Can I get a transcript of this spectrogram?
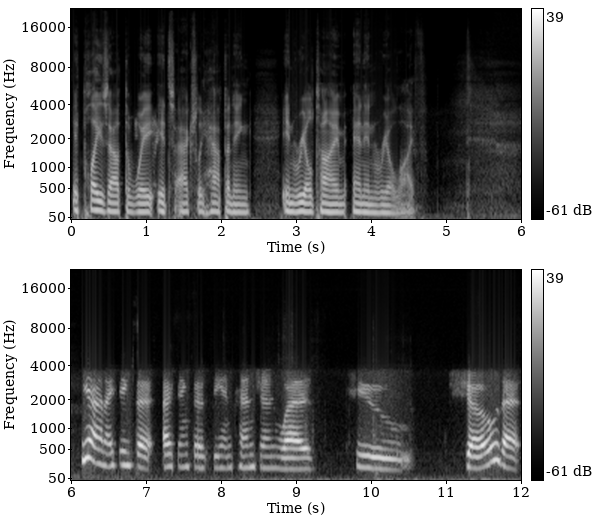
it plays out the way it's actually happening in real time and in real life. Yeah, and I think that I think that the intention was to show that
